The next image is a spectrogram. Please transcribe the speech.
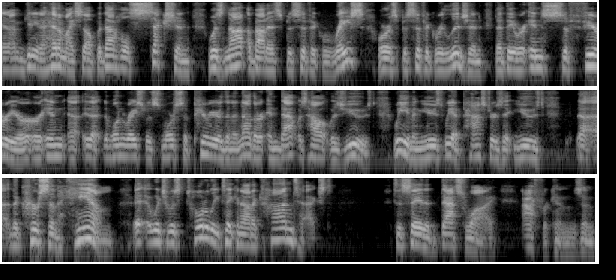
and i'm getting ahead of myself but that whole section was not about a specific race or a specific religion that they were in superior or in uh, that one race was more superior than another and that was how it was used. We even used we had pastors that used uh, the curse of Ham, eh, which was totally taken out of context to say that that's why Africans and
